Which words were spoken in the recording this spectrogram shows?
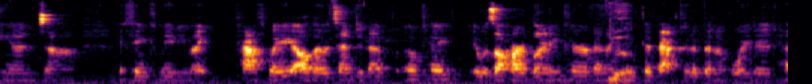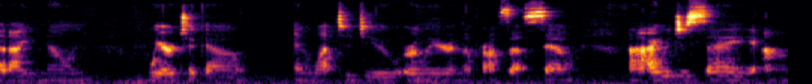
and uh, I think maybe my pathway, although it's ended up okay, it was a hard learning curve, and I yeah. think that that could have been avoided had I known where to go and what to do earlier in the process. So uh, I would just say um,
